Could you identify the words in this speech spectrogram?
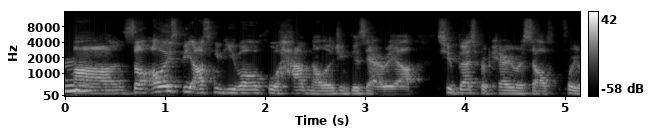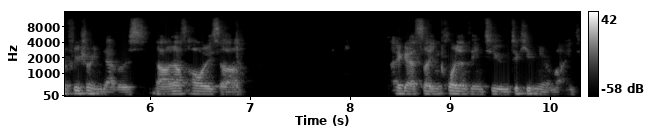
Mm-hmm. Uh, so always be asking people who have knowledge in this area to best prepare yourself for your future endeavors. Now that's always a, I guess, an important thing to to keep in your mind.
